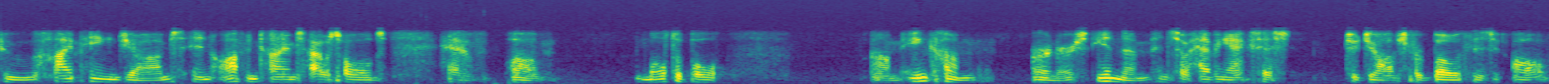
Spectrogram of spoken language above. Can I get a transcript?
to high paying jobs, and oftentimes households have um, multiple um, income earners in them, and so having access to jobs for both is all,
